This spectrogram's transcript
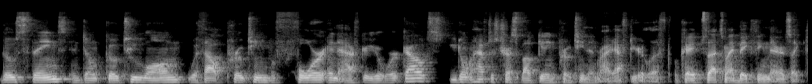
those things and don't go too long without protein before and after your workouts, you don't have to stress about getting protein in right after your lift. Okay. So that's my big thing there. It's like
